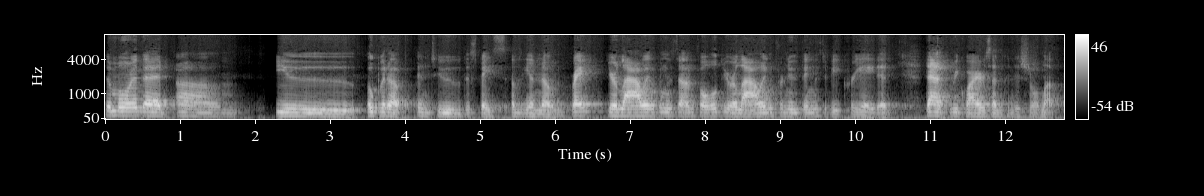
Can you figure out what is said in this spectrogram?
the more that um, you open up into the space of the unknown, right? You're allowing things to unfold, you're allowing for new things to be created. That requires unconditional love.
